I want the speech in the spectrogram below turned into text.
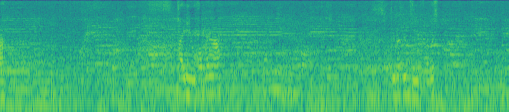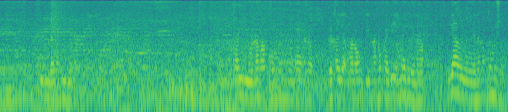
มาใครอยู่คอมเมนต์นะกินแล้วกินซีฟู้ดกินแล้วครับพี่ใครอยู่นะครับคอมเมนต์ได้นะครับหรือใครอยากมาลองกินนะครับใครที่ยังไม่เคยนะครับย่างเลยนะครับท่านผู้ชม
